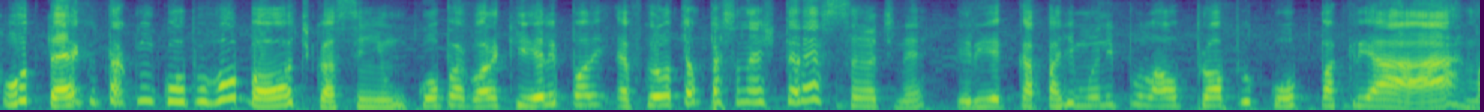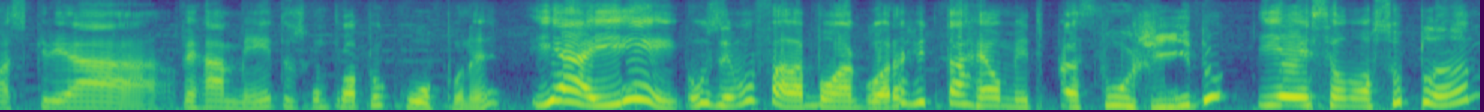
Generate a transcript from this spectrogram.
o técnico tá com um corpo robótico, assim, um corpo agora que ele pode... é, Ficou até um personagem interessante, né? Ele é capaz de manipular o próprio corpo pra criar armas, criar ferramentas com o próprio corpo, né? E aí, o Zemo fala, bom, agora a gente tá realmente pra fugido E esse é o nosso plano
